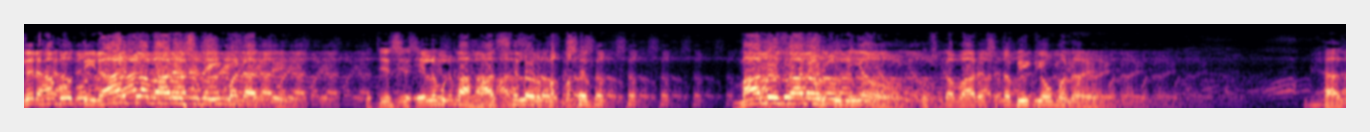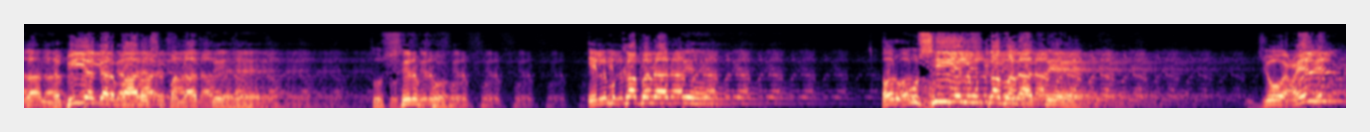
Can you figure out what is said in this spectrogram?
درہم و دینار کا وارث نہیں بناتے تو جس علم کا حاصل اور مقصد مال و زار اور دنیا ہو، اس کا وارث نبی کیوں بنائے لہذا نبی اگر وارث بناتے ہیں، تو صرف علم کا بناتے ہیں اور اسی علم کا بناتے ہیں۔ جو علم،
